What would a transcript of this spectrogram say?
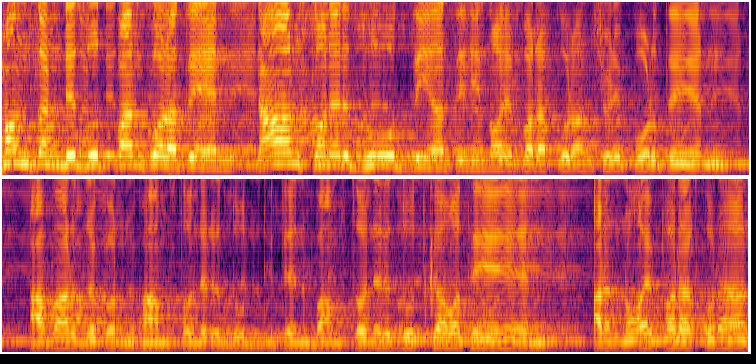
সন্তানকে দুধ পান করাতেন, ডান স্তনের দুধ দিয়া তিনি নয় পারা কোরআন শরীফ পড়তেন। আবার যখন বাম স্তনের দুধ দিতেন, বাম স্তনের দুধ খাওয়াতেন, আর নয় পারা কোরআন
